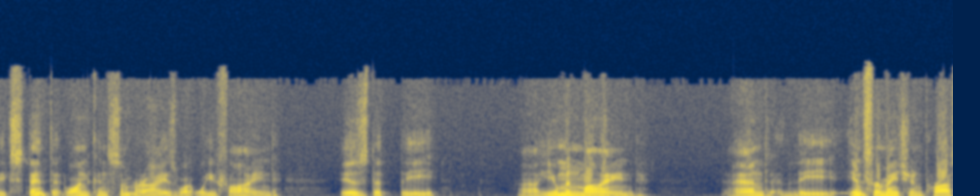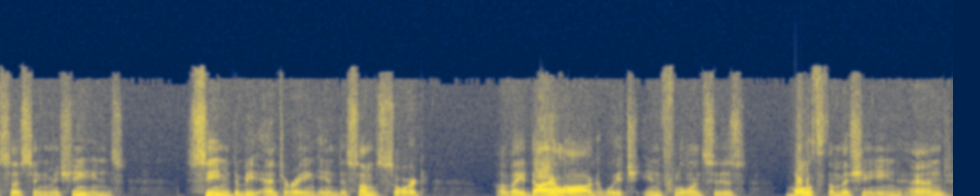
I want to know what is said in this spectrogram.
extent that one can summarize, what we find is that the uh, human mind and the information processing machines seem to be entering into some sort of a dialogue which influences both the machine and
